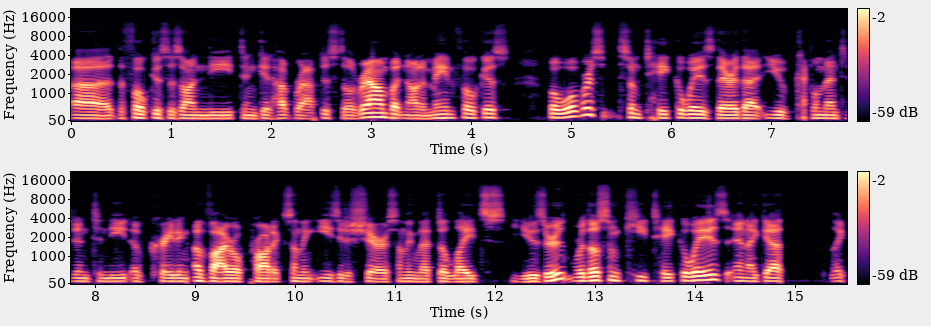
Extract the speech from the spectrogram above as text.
uh, the focus is on Neat and GitHub Wrapped is still around, but not a main focus. But what were some takeaways there that you've implemented into Neat of creating a viral product, something easy to share, something that delights users? Were those some key takeaways? And I guess, like,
